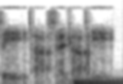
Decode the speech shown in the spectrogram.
Zeta Zeta E.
